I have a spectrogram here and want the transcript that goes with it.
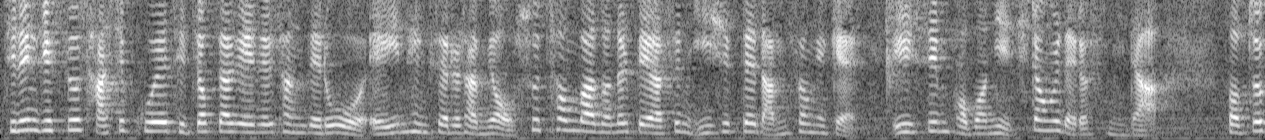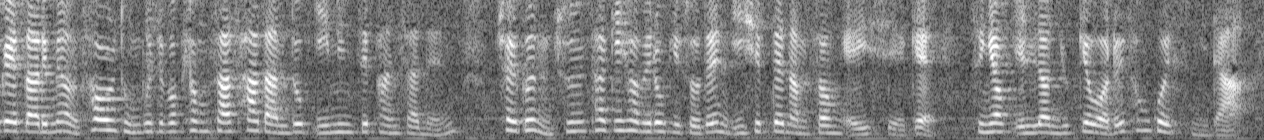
지능지수 49의 지적장애인을 상대로 애인 행세를 하며 수천만 원을 빼앗은 20대 남성에게 1심 법원이 실형을 내렸습니다. 법조계에 따르면 서울 동부지법 형사 4단독 이민지 판사는 최근 준사기 혐의로 기소된 20대 남성 A씨에게 징역 1년 6개월을 선고했습니다.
